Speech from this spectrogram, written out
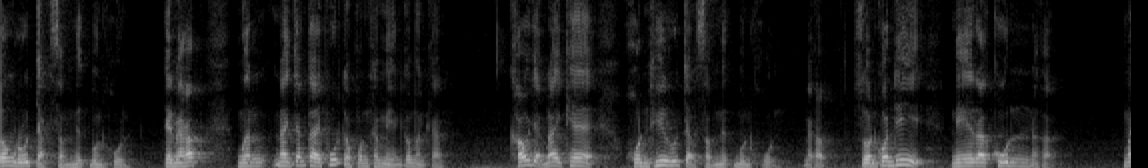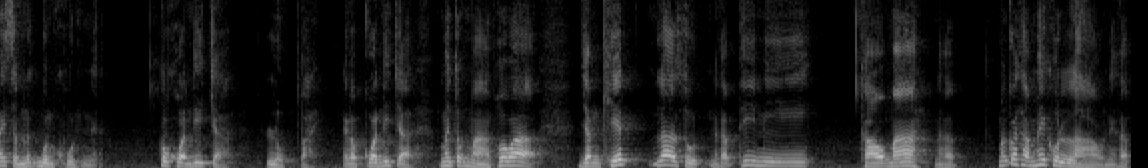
ต้องรู้จักสำนึกบุญคุณ เห็นไหมครับ เหมือนนายจังไทยพูดกับคนเขมรก็เหมือนกัน เขาอยากได้แค่คนที่รู้จักสำนึกบุญคุณนะครับ ส่วนคนที่เนรคุณนะครับ ไม่สำนึกบุญคุณเนี่ยก็ควรที่จะหลบไปนะครับควรที่จะไม่ต้องมา เพราะว่าอย่างเคสล่าสุดนะครับที่มีข่าวออกมานะครับ มันก็ทำให้คนลาวเนี่ยครับ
